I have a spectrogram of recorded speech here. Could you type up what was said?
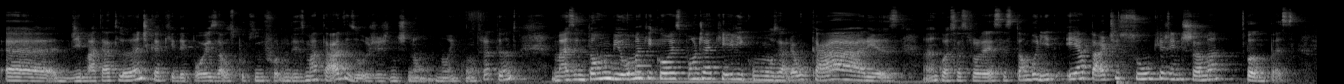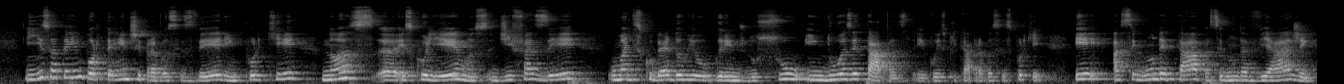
uh, de Mata Atlântica, que depois aos pouquinhos foram desmatadas, hoje a gente não, não encontra tanto, mas então um bioma que corresponde àquele com os araucárias, com essas florestas tão bonitas, e a parte sul que a gente chama Pampas. E isso é até é importante para vocês verem, porque nós uh, escolhemos de fazer uma descoberta do Rio Grande do Sul em duas etapas. E vou explicar para vocês por quê. E a segunda etapa, a segunda viagem,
